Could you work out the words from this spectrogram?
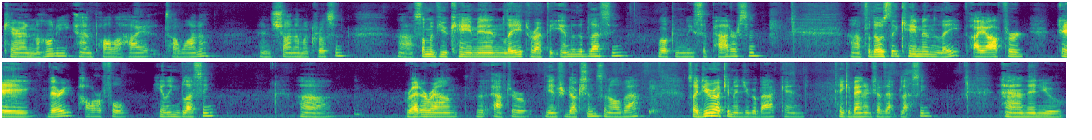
Karen Mahoney and Paula Hyatt Tawana and Shauna McCroson. Uh, some of you came in late or at the end of the blessing. Welcome Lisa Patterson. Uh, for those that came in late, I offered a very powerful healing blessing uh, right around the, after the introductions and all that. So I do recommend you go back and take advantage of that blessing. And then you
